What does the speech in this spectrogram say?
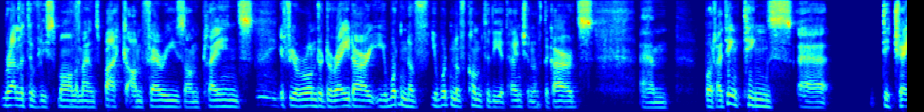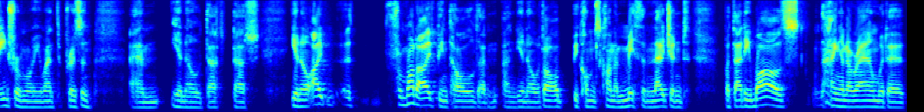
relatively small amounts back on ferries, on planes. Mm. If you were under the radar, you wouldn't have you wouldn't have come to the attention of the guards. Um, but I think things uh, did change from when he went to prison. Um, you know that that you know I. Uh, from what I've been told, and, and you know, it all becomes kind of myth and legend, but that he was hanging around with a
